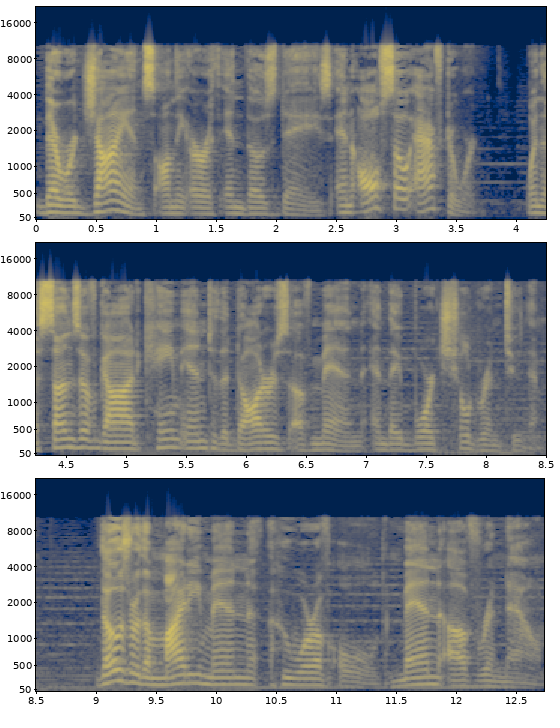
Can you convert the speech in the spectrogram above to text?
There were giants on the earth in those days, and also afterward when the sons of God came in to the daughters of men, and they bore children to them. Those were the mighty men who were of old, men of renown.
